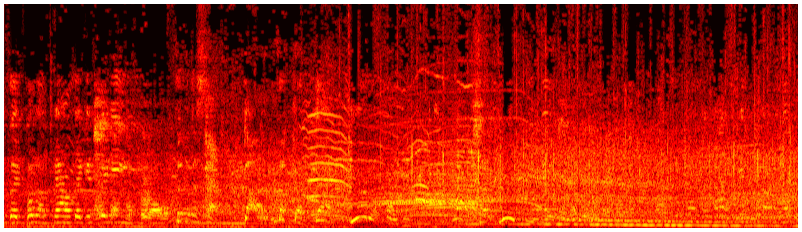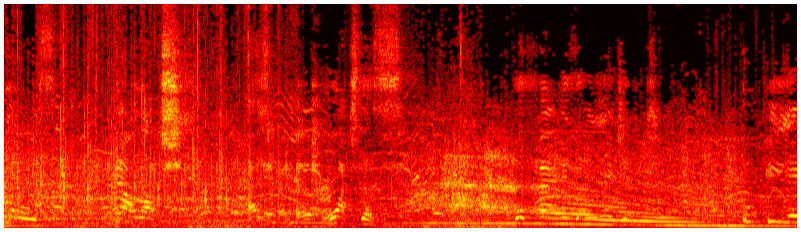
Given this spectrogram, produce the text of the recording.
As they pull up now, they get ready. Look at the snap. Go, look at that, beautiful. Now watch. As watch this. This man is a legend. Upile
